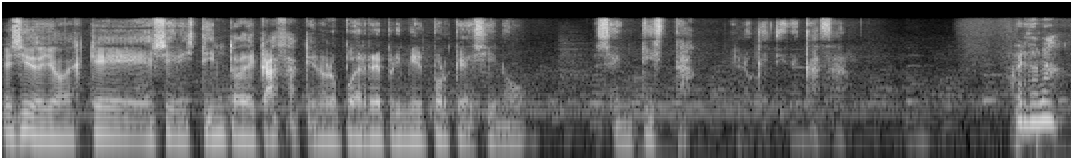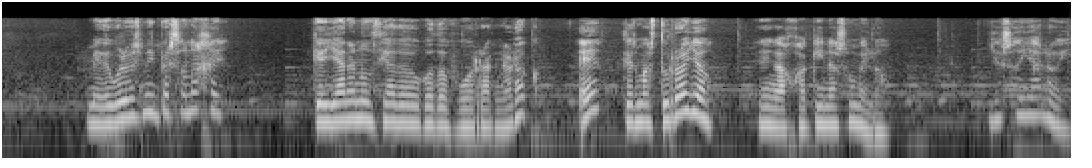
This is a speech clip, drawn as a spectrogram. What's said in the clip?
he sido yo. Es que es el instinto de caza que no lo puedes reprimir porque si no se enquista en lo que tiene que cazar. Perdona, ¿me devuelves mi personaje? Que ya han anunciado God of War Ragnarok, ¿eh? ¿Qué es más tu rollo? Venga, Joaquín, asúmelo. Yo soy Aloy.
